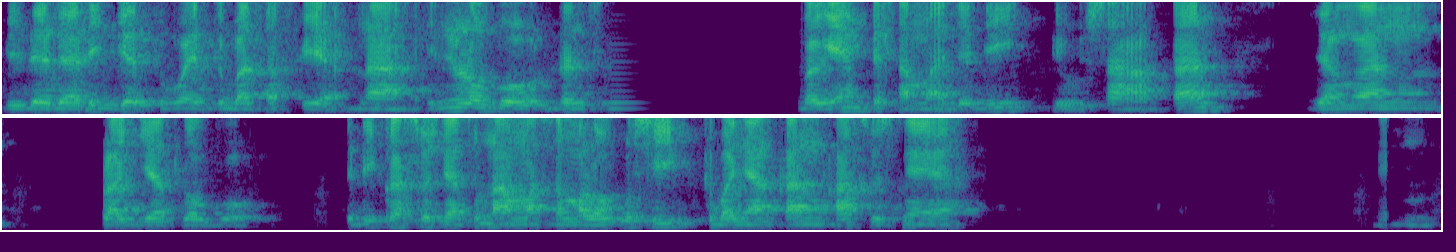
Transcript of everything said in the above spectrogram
Bidadari Gateway to Batavia. Nah, ini logo dan sebagainya hampir sama. Jadi diusahakan jangan plagiat logo. Jadi kasusnya tuh nama sama logo sih kebanyakan kasusnya ya. Hmm.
